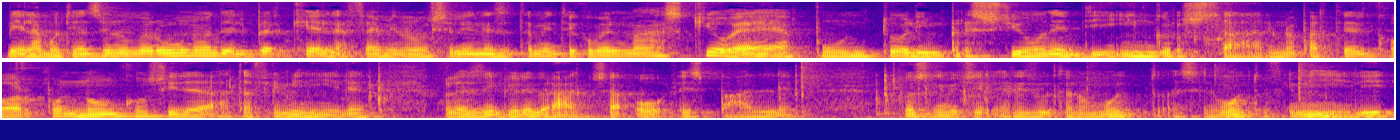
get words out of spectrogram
Beh, la motivazione numero uno del perché la femmina non si allena esattamente come il maschio è appunto l'impressione di ingrossare una parte del corpo non considerata femminile, come ad esempio le braccia o le spalle, cose che invece risultano molto, essere molto femminili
